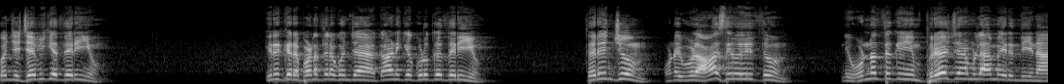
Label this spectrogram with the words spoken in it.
கொஞ்சம் ஜெபிக்க தெரியும். இருக்கிற பணத்தில் கொஞ்சம் காணிக்க கொடுக்க தெரியும். தெரிஞ்சும் உன்னை இவ்வளோ ஆசீர்வதித்தும் நீ ஒன்றத்துக்கு என் பிரயோஜனம் இல்லாமல் இருந்தீனா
